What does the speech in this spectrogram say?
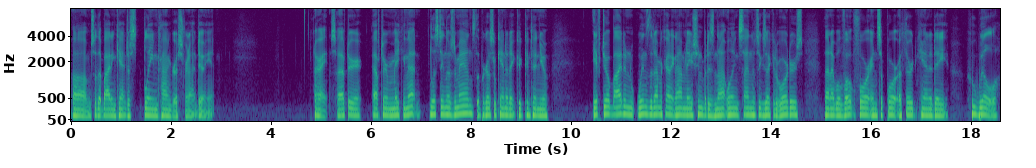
um, so that Biden can't just blame Congress for not doing it. All right, so after after making that listing those demands, the progressive candidate could continue. If Joe Biden wins the Democratic nomination but is not willing to sign those executive orders, then I will vote for and support a third candidate who will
